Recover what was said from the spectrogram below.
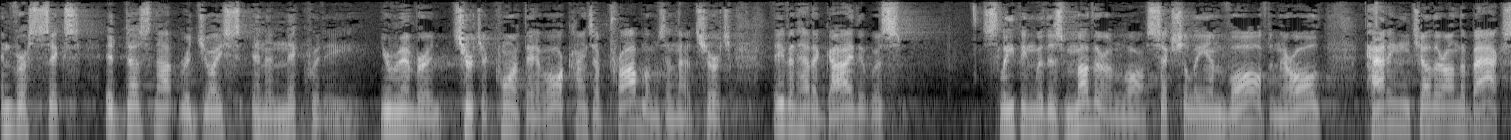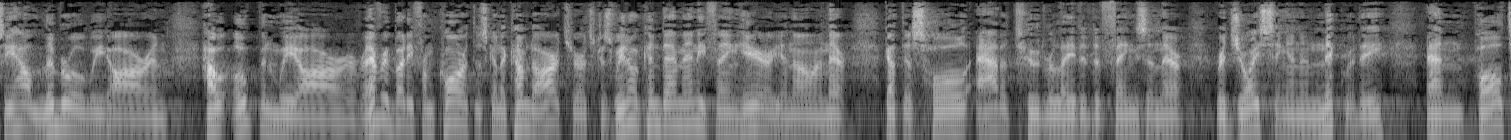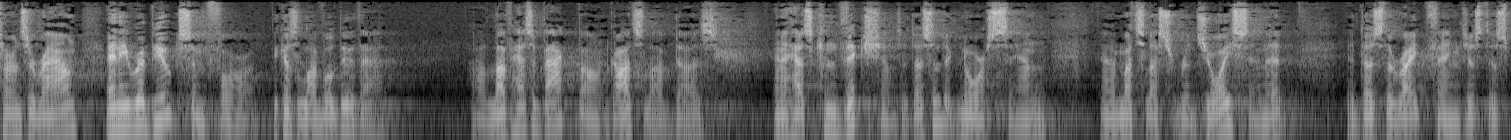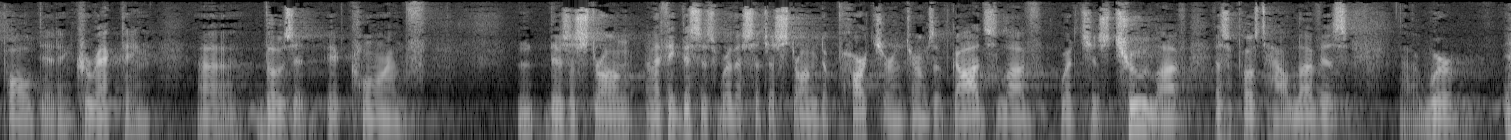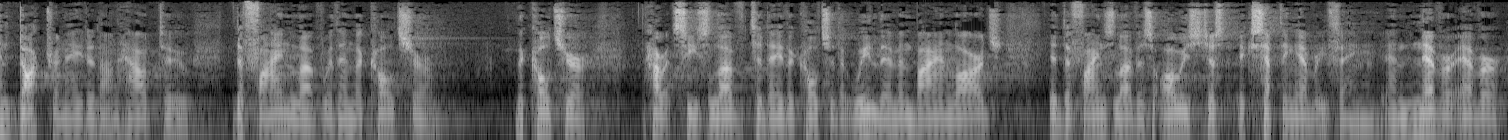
In verse 6, it does not rejoice in iniquity. You remember in Church at Corinth, they have all kinds of problems in that church. They even had a guy that was sleeping with his mother-in-law, sexually involved, and they're all patting each other on the back. See how liberal we are and how open we are. Everybody from Corinth is going to come to our church because we don't condemn anything here, you know, and they're got this whole attitude related to things and they're rejoicing in iniquity. And Paul turns around and he rebukes them for it because love will do that. Uh, love has a backbone. God's love does. And it has convictions. It doesn't ignore sin, uh, much less rejoice in it. It does the right thing, just as Paul did in correcting uh, those at, at Corinth. There's a strong, and I think this is where there's such a strong departure in terms of God's love, which is true love, as opposed to how love is. Uh, we're indoctrinated on how to define love within the culture. The culture, how it sees love today, the culture that we live in, by and large, it defines love as always just accepting everything and never ever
